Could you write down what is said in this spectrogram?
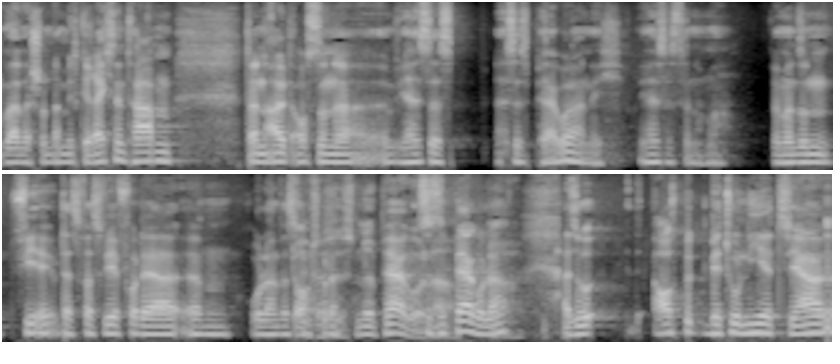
weil wir schon damit gerechnet haben, dann halt auch so eine, wie heißt das, heißt das Pergola nicht? Wie heißt das denn nochmal? Wenn man so ein vier, das, was wir vor der, ähm, Roland, was Doch, das ist eine Pergola. das ist eine Pergola. Also ausbetoniert, ja, äh,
